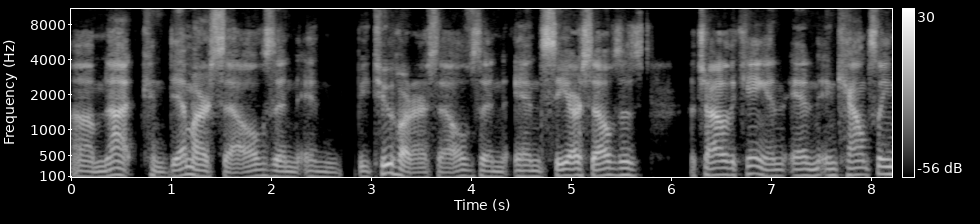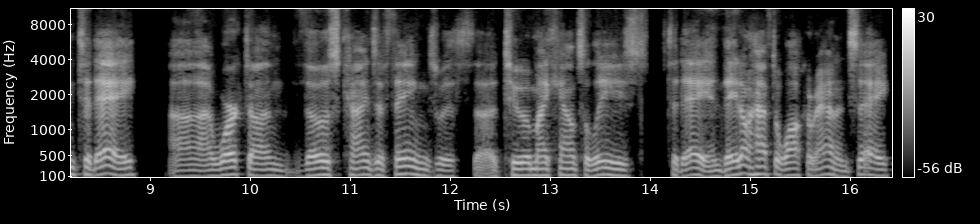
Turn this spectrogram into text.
um, not condemn ourselves and and be too hard on ourselves and and see ourselves as a child of the King. And and in counseling today, I worked on those kinds of things with uh, two of my counselees today, and they don't have to walk around and say,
